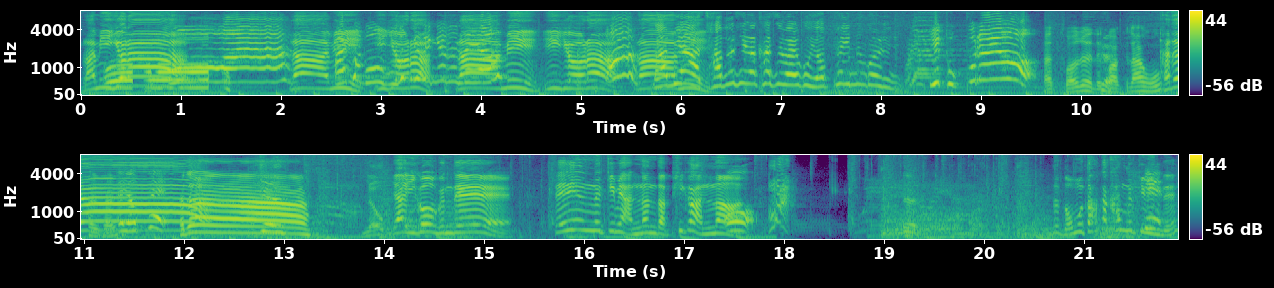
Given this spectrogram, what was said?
라미 이겨라! 라미 이겨라! 라미 이겨라! 라미야 라미 잡을 생각하지 말고 옆에 있는 걸. 얘 독불해요. 나 도와줘야 될 것 같기도 하고. 가자! 아, 옆에. 가자. 야 이거 근데 때리는 느낌이 안 난다. 피가 안 나. 어 근데 너무 딱딱한 느낌인데?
